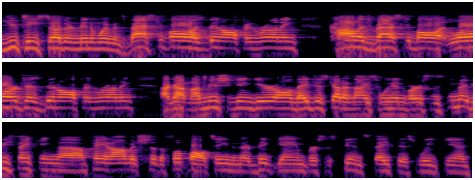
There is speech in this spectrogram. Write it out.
UT Southern men and women's basketball has been off and running. College basketball at large has been off and running. I got my Michigan gear on. They just got a nice win versus, you may be thinking uh, I'm paying homage to the football team in their big game versus Penn State this weekend.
